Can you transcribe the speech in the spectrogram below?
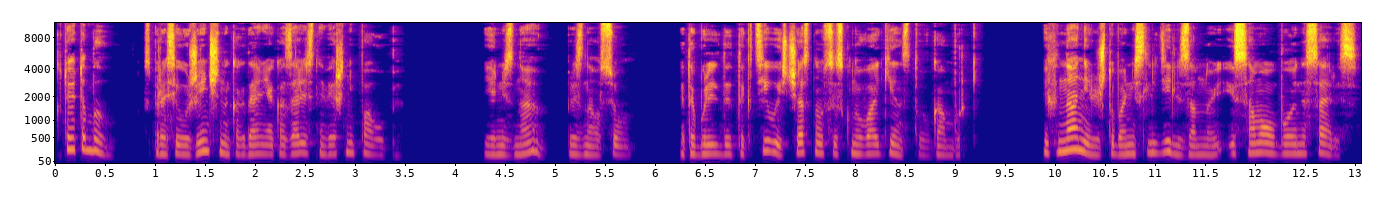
«Кто это был?» – спросила женщина, когда они оказались на верхней палубе. «Я не знаю», – признался он. Это были детективы из частного сыскного агентства в Гамбурге. Их наняли, чтобы они следили за мной из самого Буэнос-Айреса.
